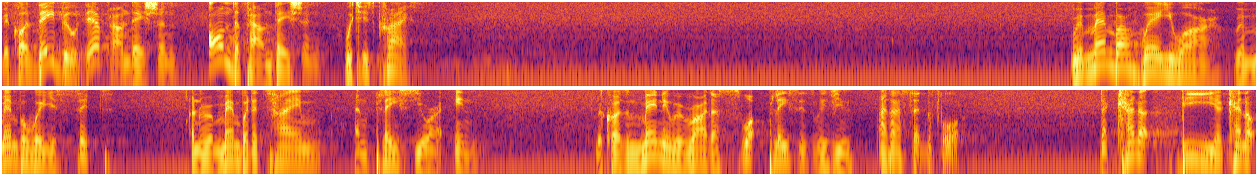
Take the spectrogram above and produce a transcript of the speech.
because they build their foundation on the foundation which is Christ. Remember where you are, remember where you sit, and remember the time and place you are in. Because many will rather swap places with you, as I said before. That cannot be, cannot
